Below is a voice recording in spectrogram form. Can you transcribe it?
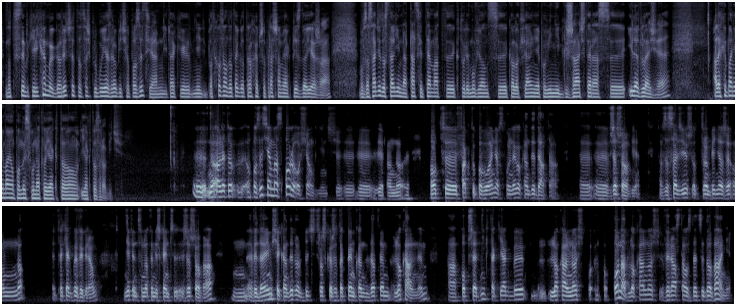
No z tym kielichem goryczy to coś próbuje zrobić opozycja i tak y, podchodzą do tego trochę, przepraszam, jak pies do jeża, bo w zasadzie dostali na tacy temat, y, który mówiąc y, kolokwialnie powinni grzać teraz ile wlezie, ale chyba nie mają pomysłu na to, jak to, jak to zrobić. No ale to opozycja ma sporo osiągnięć, y, y, wie pan, no, od faktu powołania wspólnego kandydata y, w Rzeszowie, a w zasadzie już od trąbienia, że on no, tak jakby wygrał. Nie wiem, co na to mieszkańcy Rzeszowa. Mm, wydaje mi się kandydat być troszkę, że tak powiem, kandydatem lokalnym, a poprzednik tak jakby lokalność, ponad lokalność wyrastał zdecydowanie.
